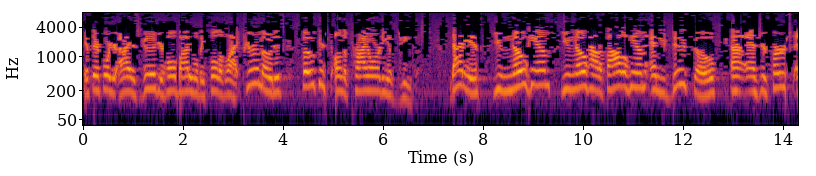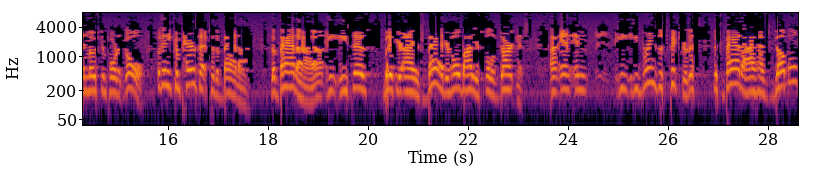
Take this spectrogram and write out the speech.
If therefore your eye is good, your whole body will be full of light. Pure motives focused on the priority of Jesus. That is, you know Him, you know how to follow Him, and you do so uh, as your first and most important goal. But then he compares that to the bad eye. The bad eye, uh, he, he says, but if your eye is bad, your whole body is full of darkness. Uh, and and he, he brings this picture. This, this bad eye has double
